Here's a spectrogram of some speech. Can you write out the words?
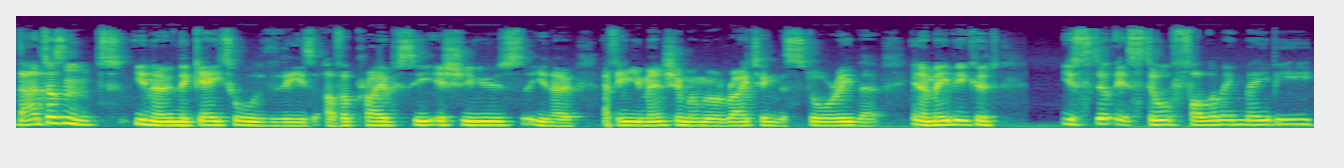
that doesn't, you know, negate all of these other privacy issues. You know, I think you mentioned when we were writing the story that, you know, maybe it could, you still, it's still following maybe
